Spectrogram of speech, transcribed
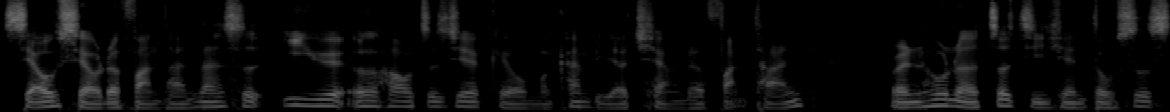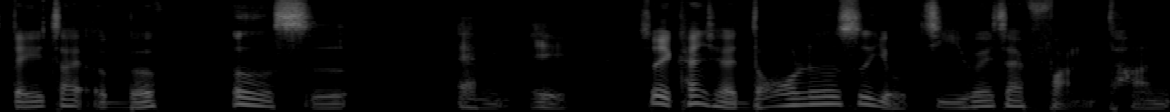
小小的反弹，但是一月二号直接给我们看比较强的反弹。然后呢，这几天都是 stay 在 above 二十 MA，所以看起来 dollar 是有机会在反弹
